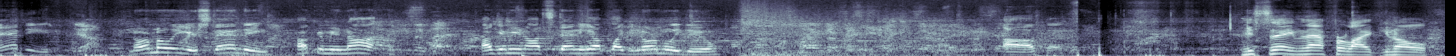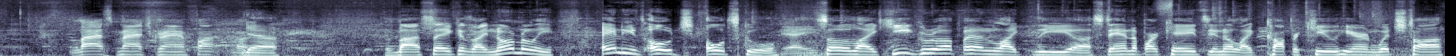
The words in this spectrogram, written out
Andy. Yeah. Normally you're standing. How come you're not? How come you're not standing up like you normally do? Oh, okay. He's saving that for like, you know, last match grand final. Yeah. I was about to say because I normally Andy's old old school. Yeah, So like he grew up in like the uh, stand-up arcades, you know, like Copper Q here in Wichita.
